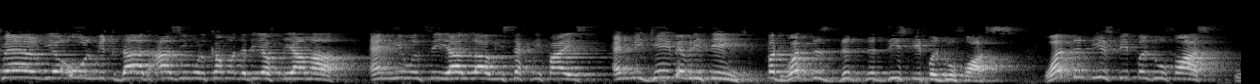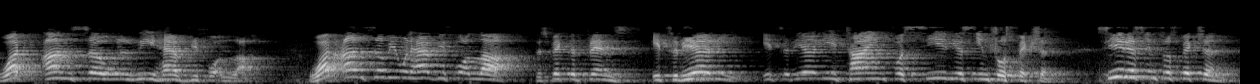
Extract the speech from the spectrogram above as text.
12-year-old Miqdad Hazim will come on the day of Qiyamah, and he will say, Ya Allah, we sacrificed, and we gave everything, but what does, did, did these people do for us? What did these people do for us? What answer will we have before Allah? What answer we will have before Allah? Respected friends, it's really, it's really time for serious introspection. Serious introspection.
